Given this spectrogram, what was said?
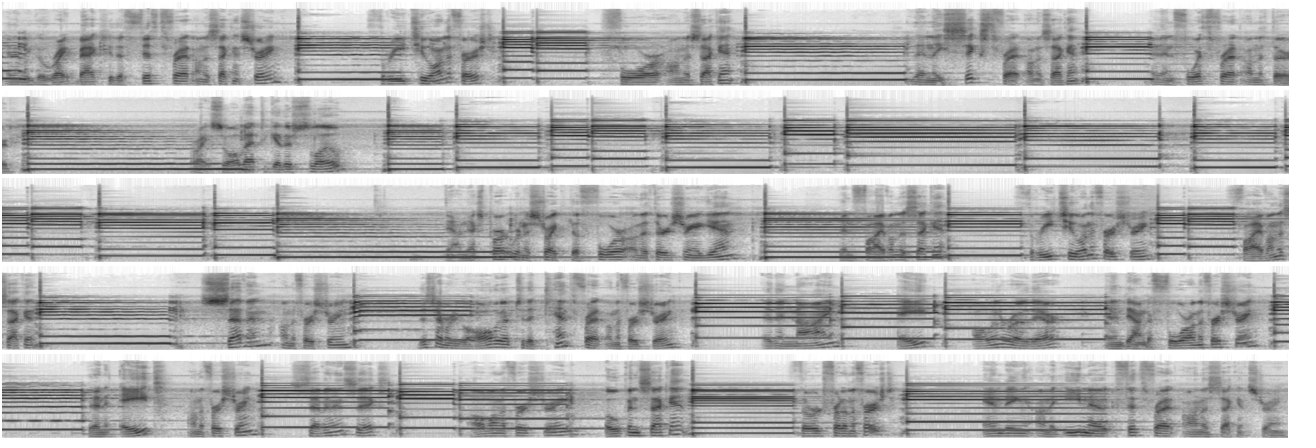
then we go right back to the fifth fret on the second string, three, two on the first, four on the second, then the sixth fret on the second, and then fourth fret on the third. All right, so all that together slow. Now next part, we're going to strike the four on the third string again, then five on the second, three, two on the first string, five on the second, seven on the first string. This time we're gonna go all the way up to the 10th fret on the first string, and then nine, eight, all in a row there, and down to four on the first string, then eight on the first string, seven and six, all on the first string, open second, third fret on the first, ending on the E note, fifth fret on the second string.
